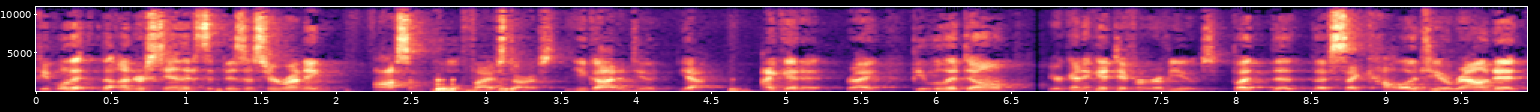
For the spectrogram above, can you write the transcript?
people that, that understand that it's a business you're running. Awesome, cool, five stars. You got it, dude. Yeah, I get it. Right? People that don't, you're going to get different reviews. But the the psychology around it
